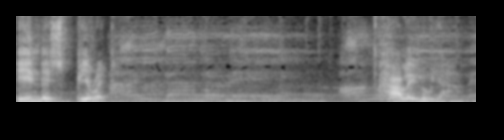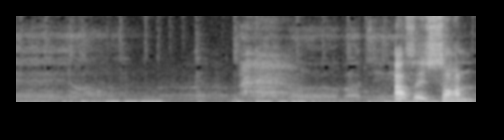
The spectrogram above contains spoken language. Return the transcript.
in the spirit. Hallelujah. As a son,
